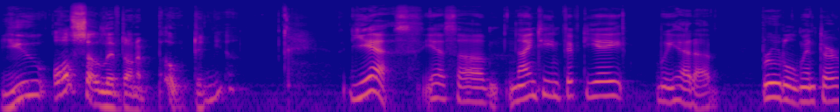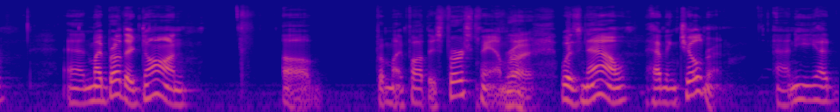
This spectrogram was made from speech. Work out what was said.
you also lived on a boat, didn't you? Yes, yes. Um, 1958, we had a brutal winter, and my brother Don, uh, from my father's first family, Right. was now having children, and he had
